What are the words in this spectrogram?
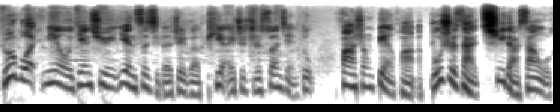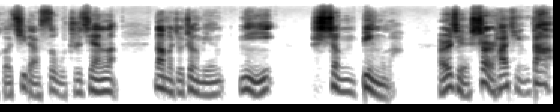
如果你有一天去验自己的这个 pH 值酸碱度发生变化了，不是在七点三五和七点四五之间了，那么就证明你生病了，而且事儿还挺大，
